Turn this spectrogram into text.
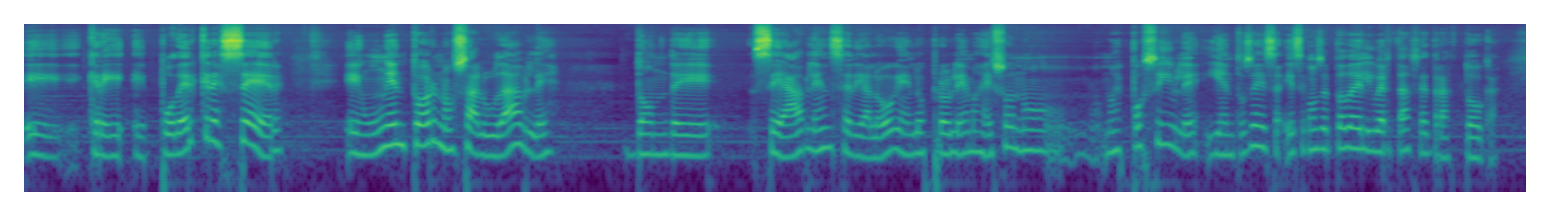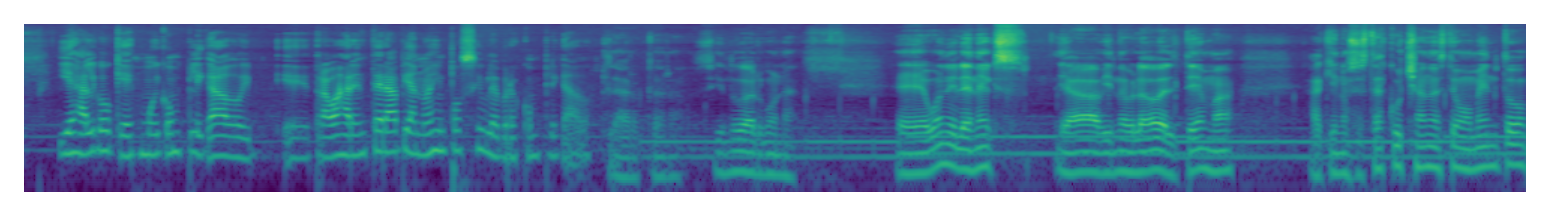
eh, poder crecer en un entorno saludable donde se hablen, se dialoguen los problemas, eso no, no es posible y entonces ese concepto de libertad se trastoca y es algo que es muy complicado y eh, trabajar en terapia no es imposible, pero es complicado. Claro, claro, sin duda alguna. Eh, bueno, y Lenex, ya habiendo hablado del tema, a quien nos está escuchando en este momento,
